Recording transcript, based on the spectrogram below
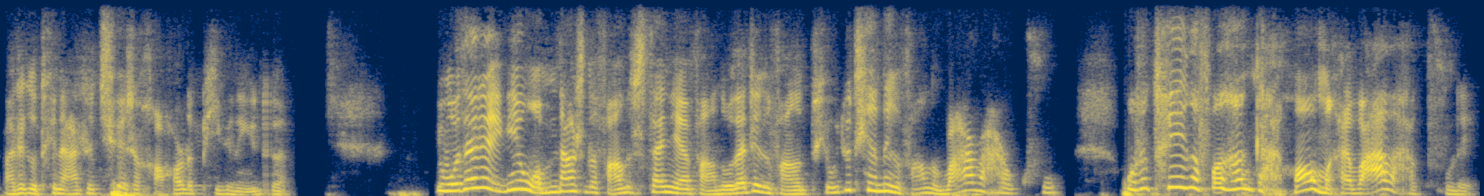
把这个推拿师确实好好的批评了一顿。我在这，因为我们当时的房子是三间房子，我在这个房子推，我就听见那个房子哇哇哭。我说推一个风寒感冒嘛，还哇哇哭嘞。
